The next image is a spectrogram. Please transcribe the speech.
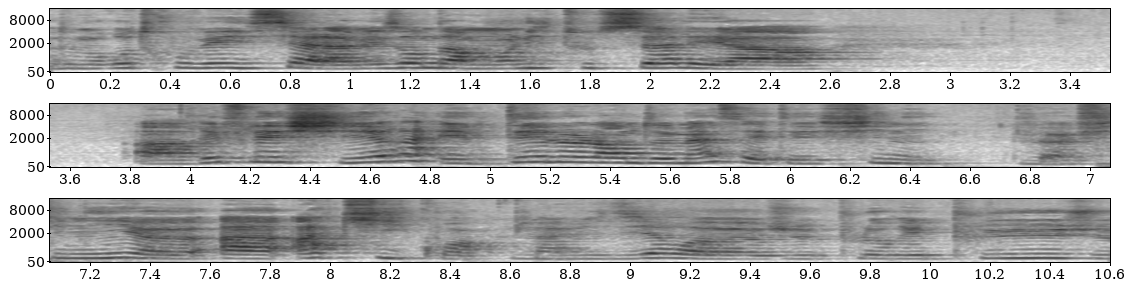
de me retrouver ici à la maison dans mon lit toute seule et à, à réfléchir. Et dès le lendemain, ça a été fini. Enfin, Ouais. fini, euh, à- acquis, quoi. J'ai envie de dire, euh, je pleurais plus. Je...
